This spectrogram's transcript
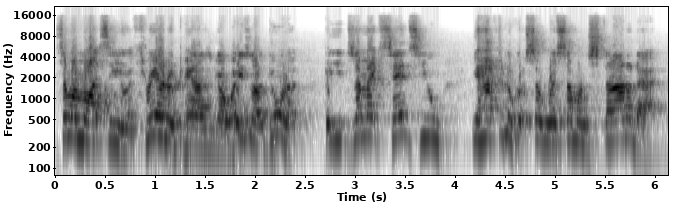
Someone might see you at 300 pounds and go, well, he's not doing it. But does that make sense? You, you have to look at where someone started at.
